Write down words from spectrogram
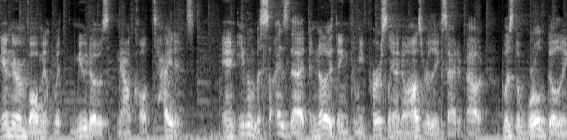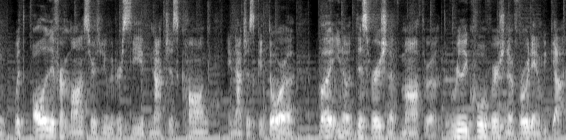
and their involvement with the Mutos, now called Titans. And even besides that, another thing for me personally I know I was really excited about was the world building with all the different monsters we would receive, not just Kong and not just Ghidorah, but you know, this version of Mothra, the really cool version of Rodan we got,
